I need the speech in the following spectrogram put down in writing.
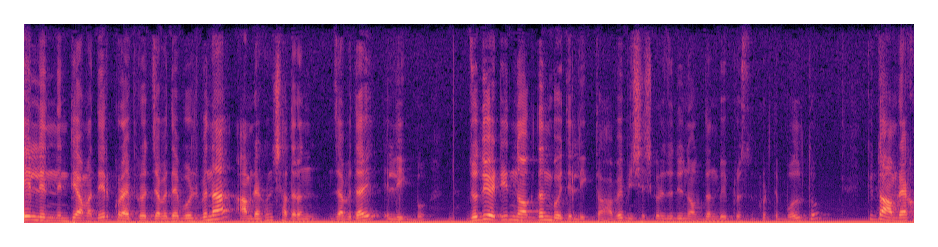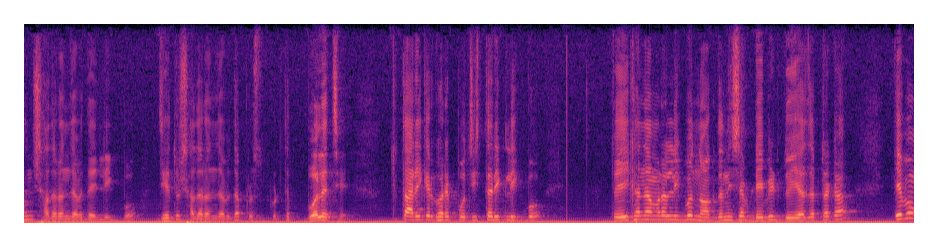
এই লেনদেনটি আমাদের ক্রয় ফেরত জাবেদায় বসবে না, আমরা এখন সাধারণ জাবেদায় লিখব। যদিও এটি নগদান বইতে লিখতে হবে, বিশেষ করে যদি নগদান বই প্রস্তুত করতে বলতো, কিন্তু আমরা এখন সাধারণ জাবেদায় লিখব, যেহেতু সাধারণ জাবেদা প্রস্তুত করতে বলেছে। তো তারিখের ঘরে পঁচিশ তারিখ লিখব। তো এইখানে আমরা লিখব নগদান হিসাব ডেবিট দুই হাজার টাকা এবং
